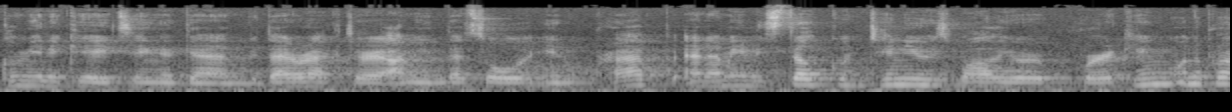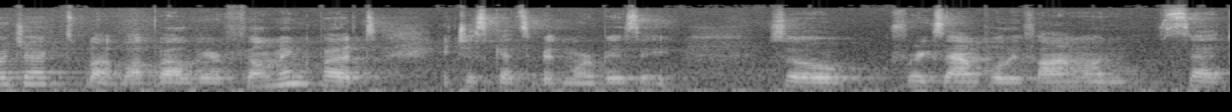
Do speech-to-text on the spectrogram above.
communicating again the director. I mean, that's all in prep, and I mean, it still continues while you're working on the project, while, while we're filming, but it just gets a bit more busy. So, for example, if I'm on set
